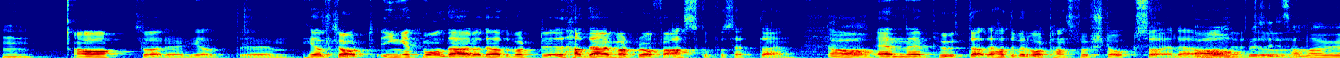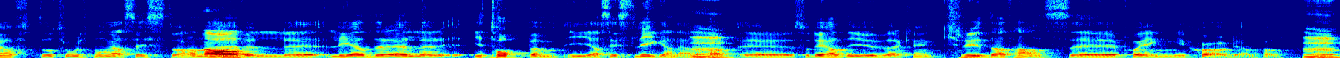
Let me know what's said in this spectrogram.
Mm. Ja, så är det helt, eh, helt klart. Inget mål där och det hade varit, det hade varit bra för Ask att få sätta en, Ja, en eh, puta. Det hade väl varit hans första också? Eller ja precis. Och... Han har ju haft otroligt många assist och han Ja. är väl eh, leder eller i toppen i assistligan i alla Mm. fall. Eh, Så det hade ju verkligen kryddat hans eh, poängskörd i alla fall. Mm,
